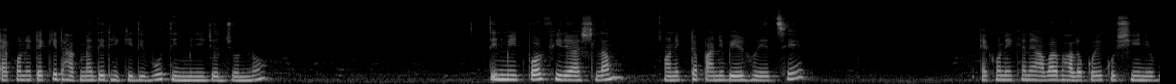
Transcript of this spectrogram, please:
এখন এটাকে ঢাকনা দিয়ে ঢেকে দিব তিন মিনিটের জন্য। তিন মিনিট পর ফিরে আসলাম, অনেকটা পানি বের হয়েছে। এখন এখানে আবার ভালো করে কষিয়ে নেব।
